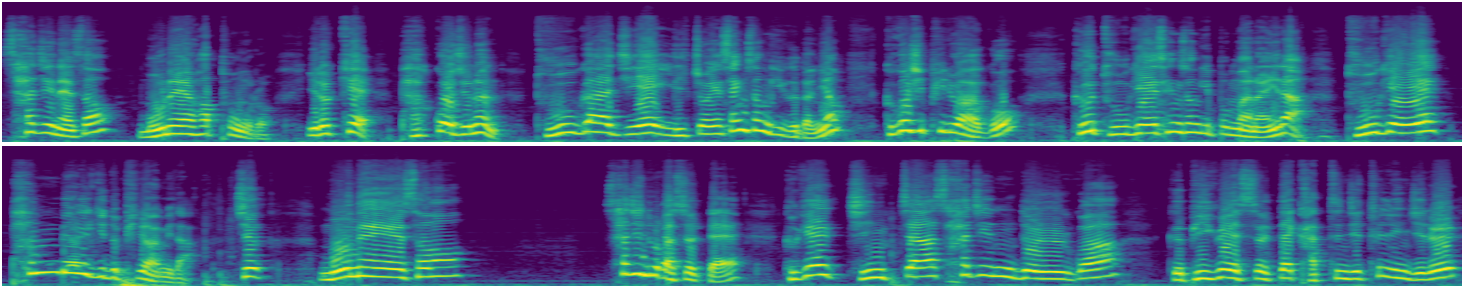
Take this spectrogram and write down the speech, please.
사진에서 모네 화풍으로 이렇게 바꿔주는 두 가지의 일종의 생성기거든요. 그것이 필요하고 그 두 개의 생성기뿐만 아니라 두 개의 판별기도 필요합니다. 즉 모네에서 사진으로 갔을 때 그게 진짜 사진들과 그 비교했을 때 같은지 틀린지를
